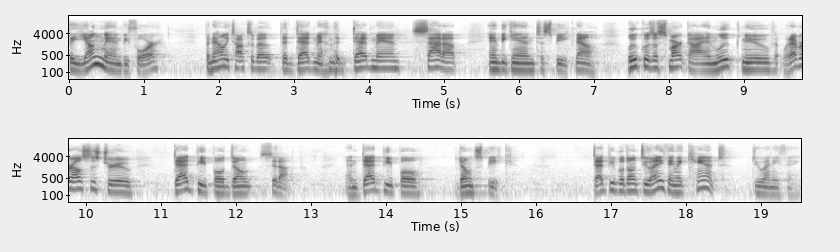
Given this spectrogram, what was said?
the young man before, but now he talks about the dead man. The dead man sat up and began to speak. Now, Luke was a smart guy, and Luke knew that whatever else is true, dead people don't sit up, and dead people don't speak. Dead people don't do anything, they can't do anything.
